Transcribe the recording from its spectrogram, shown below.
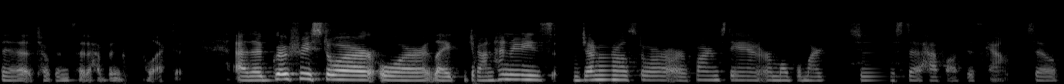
the tokens that have been collected. At a grocery store or like john henry's general store or farm stand or mobile market just a half off discount. So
